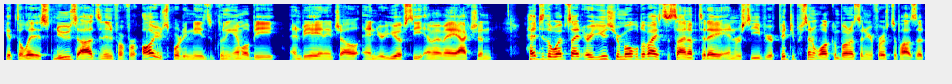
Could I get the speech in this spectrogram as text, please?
Get the latest news, odds, and info for all your sporting needs, including MLB, NBA, NHL, and your UFC MMA action. Head to the website or use your mobile device to sign up today and receive your 50% welcome bonus on your first deposit.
